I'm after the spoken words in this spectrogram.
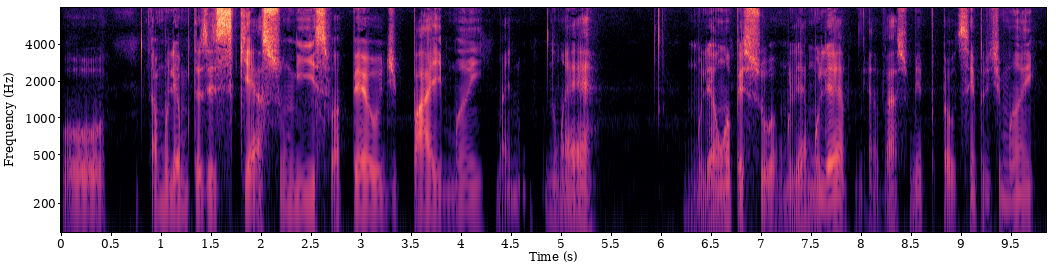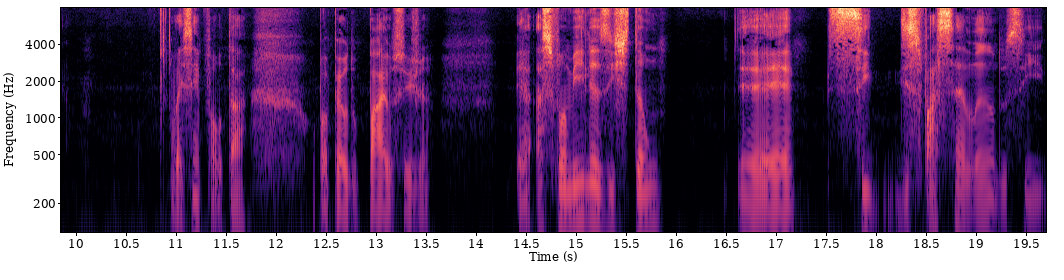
ou a mulher muitas vezes quer assumir esse papel de pai e mãe, mas não, é. Mulher é uma pessoa, mulher é mulher, ela vai assumir o papel sempre de mãe. Vai sempre faltar o papel do pai, ou seja, é, as famílias estão é, se desfacelando, se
